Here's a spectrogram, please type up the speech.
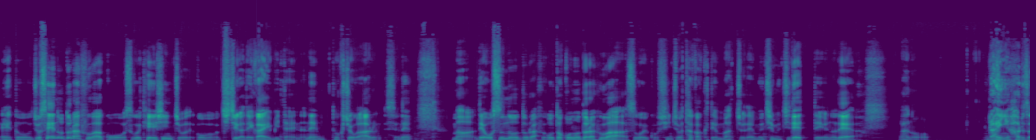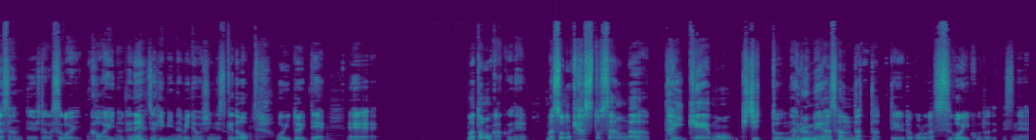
えっ、と、女性のドラフはこう、すごい低身長で、こう、父がでかいみたいなね、特徴があるんですよね。まあ、で、オスのドラフ、男のドラフは、すごいこう、身長高くてマッチョでムチムチでっていうので、あの、ラインハルザさんっていう人がすごい可愛いのでね、ぜひみんな見てほしいんですけど、置いといて、えーまあ、ともかくね、まあ、そのキャストさんが体型もきちっとナルメアさんだったっていうところがすごいことでですね。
